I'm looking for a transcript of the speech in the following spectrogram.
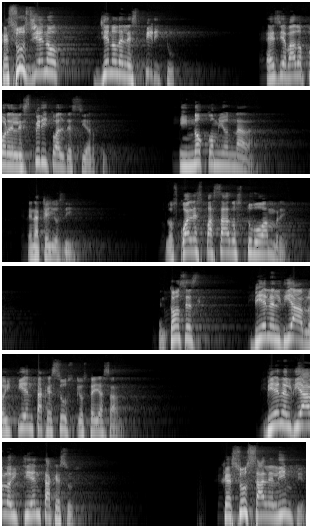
Jesús lleno, lleno del Espíritu, es llevado por el Espíritu al desierto y no comió nada en aquellos días, los cuales pasados tuvo hambre. Entonces viene el diablo y tienta a Jesús, que usted ya sabe. Viene el diablo y tienta a Jesús. Jesús sale limpio.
